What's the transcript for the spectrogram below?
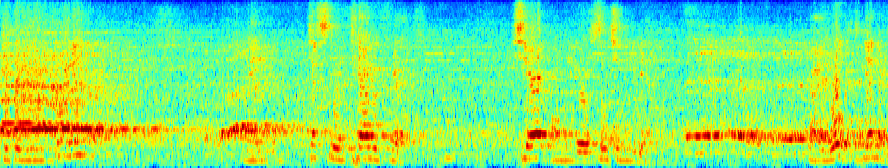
to the employee, and just to tell your friends, share on your social media. And work together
